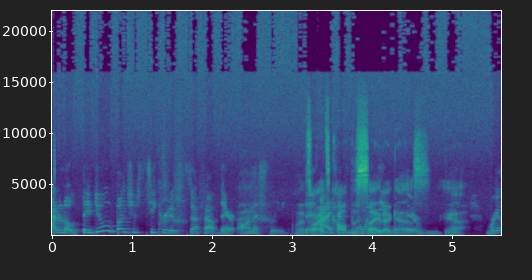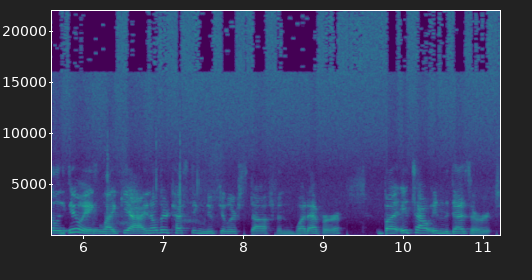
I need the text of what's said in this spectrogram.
I don't know. They do a bunch of secretive stuff out there. Honestly, Well, that's that why it's I called the no site, I guess. Yeah. really doing. Like, yeah, I know they're testing nuclear stuff and whatever, but it's out in the desert,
